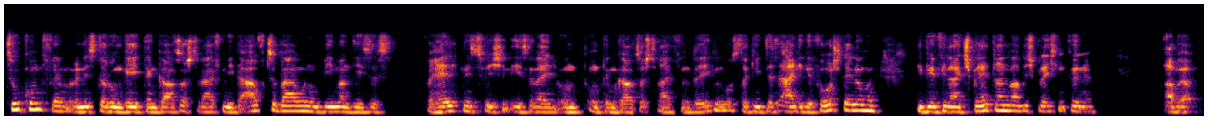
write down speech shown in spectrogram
Zukunft, wenn, wenn es darum geht, den Gazastreifen wieder aufzubauen und wie man dieses Verhältnis zwischen Israel und, und dem Gazastreifen regeln muss. Da gibt es einige Vorstellungen, die wir vielleicht später einmal besprechen können. Aber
